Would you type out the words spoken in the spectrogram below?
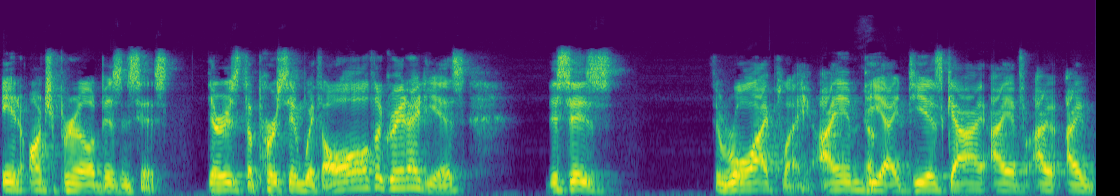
in entrepreneurial businesses. There is the person with all the great ideas. This is the role I play. I am the ideas guy. I have I, I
